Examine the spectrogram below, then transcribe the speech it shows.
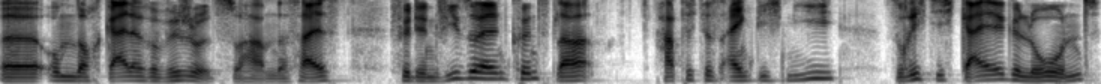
äh, um noch geilere Visuals zu haben. Das heißt, für den visuellen Künstler hat sich das eigentlich nie so richtig geil gelohnt,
